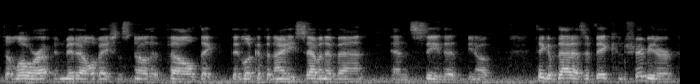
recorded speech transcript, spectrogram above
the lower and mid elevation snow that fell. They they look at the 97 event and see that you know think of that as a big contributor.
